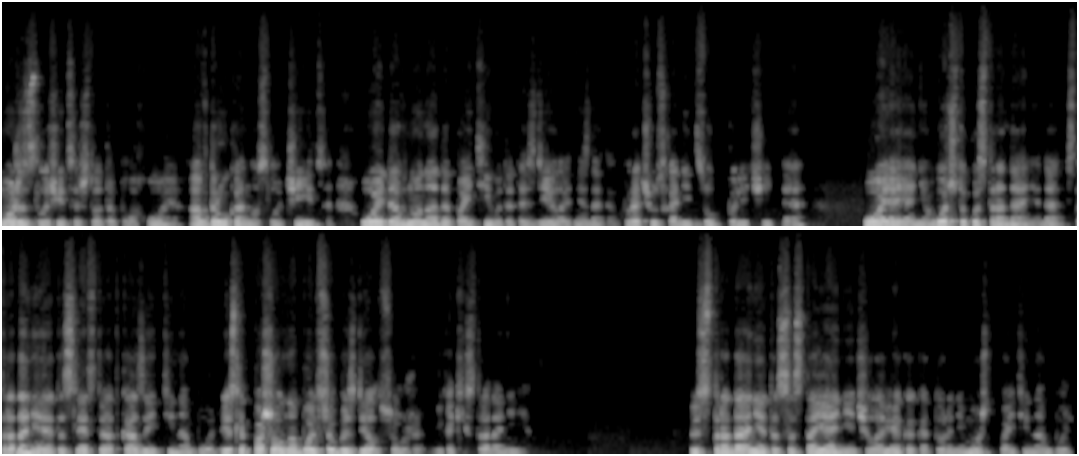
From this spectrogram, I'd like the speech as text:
может случиться что-то плохое, а вдруг оно случится, ой, давно надо пойти вот это сделать, не знаю, там, к врачу сходить, зуб полечить, да, Ой, ай, ай, не. Вот что такое страдание, да? Страдание – это следствие отказа идти на боль. Если бы пошел на боль, все бы сделал, все уже, никаких страданий нет. То есть страдание – это состояние человека, который не может пойти на боль.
